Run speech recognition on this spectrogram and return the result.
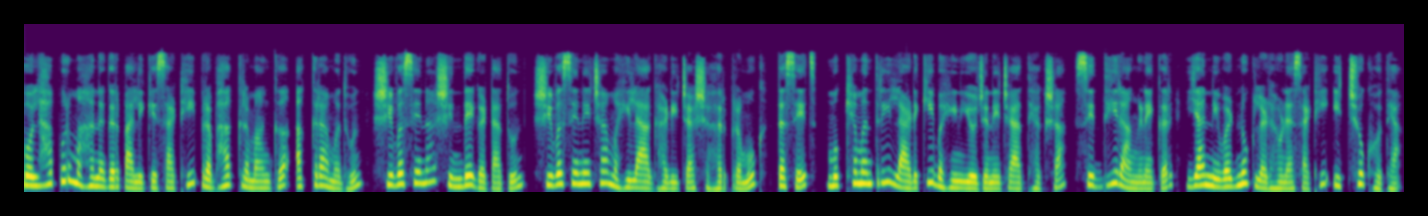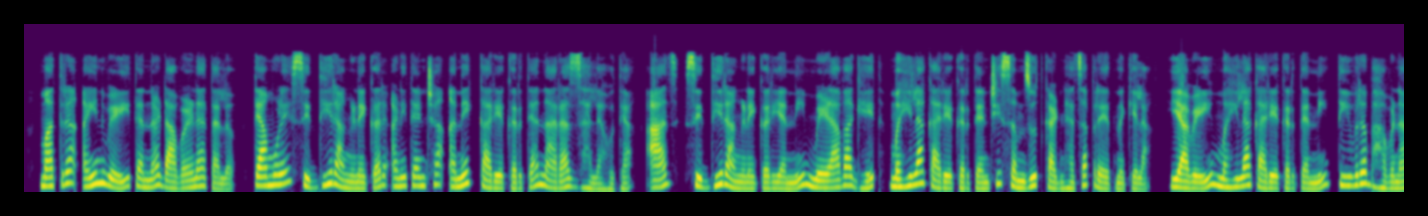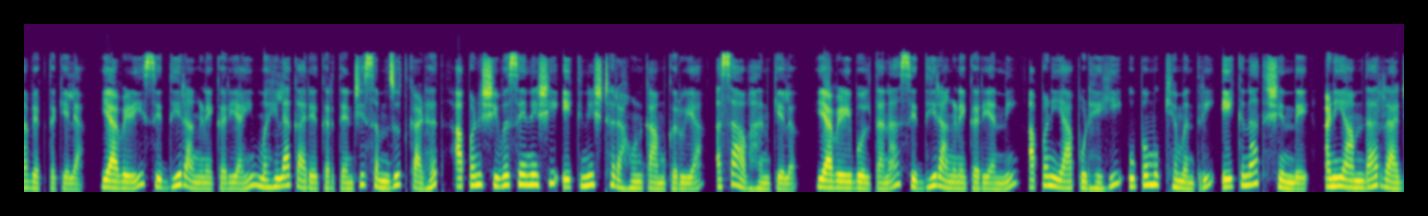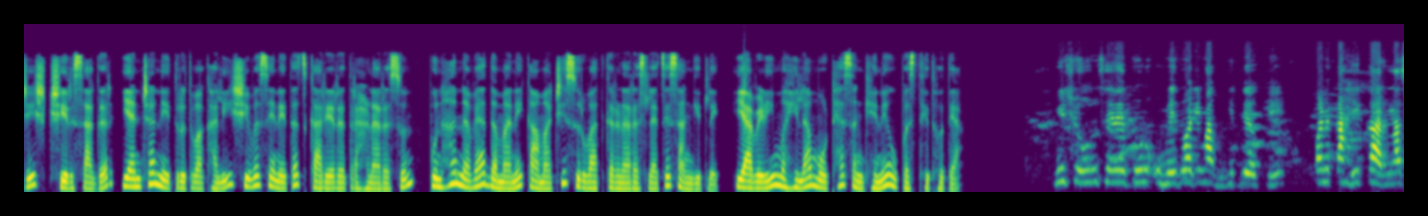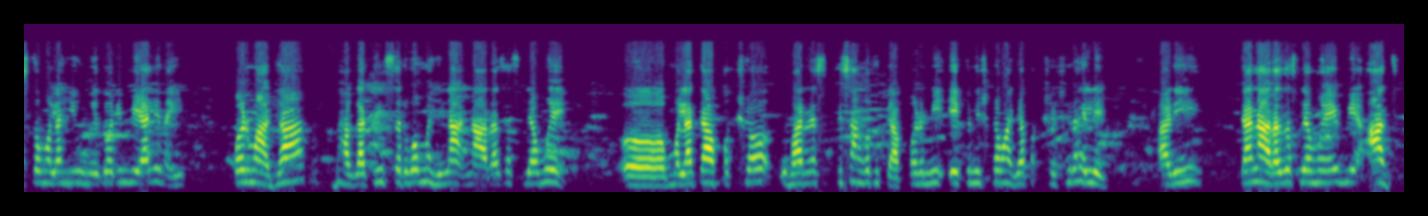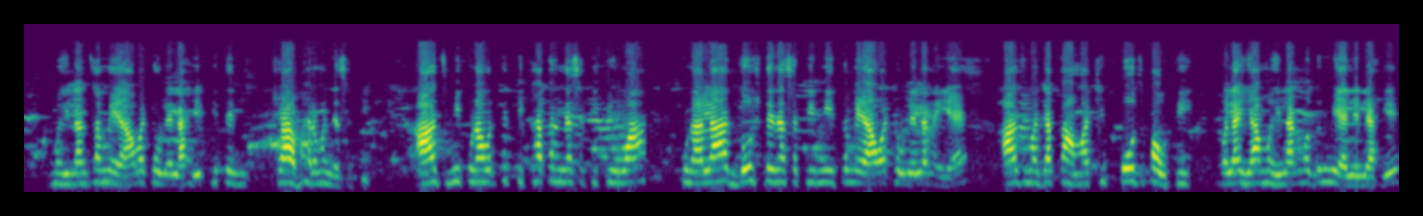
कोल्हापूर महानगरपालिकेसाठी प्रभाग क्रमांक अकरा मधून शिवसेना शिंदे गटातून शिवसेनेच्या महिला आघाडीच्या शहरप्रमुख तसेच मुख्यमंत्री लाडकी बहीण योजनेच्या अध्यक्षा सिद्धी रांगणेकर या निवडणूक लढवण्यासाठी इच्छुक होत्या. मात्र ऐनवेळी त्यांना डावळण्यात आलं. त्यामुळे सिद्धी रांगणेकर आणि त्यांच्या अनेक कार्यकर्त्या नाराज झाल्या होत्या. आज सिद्धी रांगणेकर यांनी मेळावा घेत महिला कार्यकर्त्यांची समजूत काढण्याचा प्रयत्न केला. यावेळी महिला कार्यकर्त्यांनी तीव्र भावना व्यक्त केल्या. यावेळी सिद्धी रांगणेकर यांनी महिला कार्यकर्त्यांची समजूत काढत आपण शिवसेनेशी एकनिष्ठ राहून काम करूया असं आवाहन केलं. यावेळी बोलताना सिद्धी रांगणेकर यांनी आपण यापुढेही उपमुख्यमंत्री एकनाथ शिंदे आणि आमदार राजेश क्षीरसागर यांच्या नेतृत्वाखाली शिवसेनेतच कार्यरत राहणार असून पुन्हा नव्या दमाने कामाची सुरुवात करणार असल्याचे सांगितले. यावेळी महिला मोठ्या संख्येने उपस्थित होत्या. मी शिवसेनेतून उमेदवारी मागितली होती. पण काही कारणास्तव मला ही उमेदवारी मिळाली नाही. पण माझ्या भागातील सर्व महिला नाराज असल्यामुळे मला त्या अपक्ष उभारण्यासाठी सांगत होत्या. पण मी एकनिष्ठ माझ्या पक्षाशी राहिले आणि त्या नाराज असल्यामुळे मी आज महिलांचा मेळावा ठेवलेला आहे की त्यांचे आभार मानण्यासाठी. आज मी कुणावरती टीका करण्यासाठी किंवा कुणाला दोष देण्यासाठी मी इथं मेळावा ठेवलेला नाहीये. आज माझ्या कामाची पोच पावती मला ह्या महिलांमधून मिळालेली आहे.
